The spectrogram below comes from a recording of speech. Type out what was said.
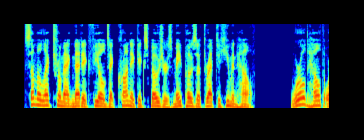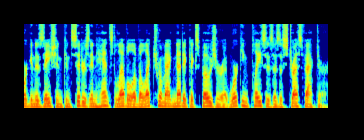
Some electromagnetic fields at chronic exposures may pose a threat to human health. World Health Organization considers enhanced level of electromagnetic exposure at working places as a stress factor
